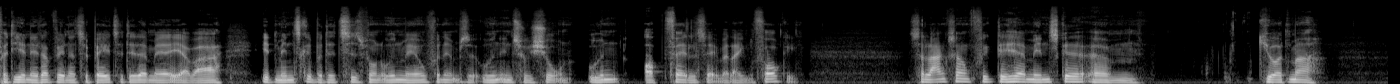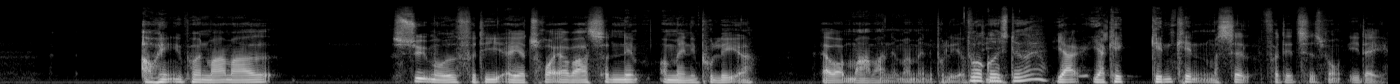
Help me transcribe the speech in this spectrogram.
fordi jeg netop vender tilbage til det der med, at jeg var et menneske på det tidspunkt uden mavefornemmelse, uden intuition, uden opfattelse af, hvad der egentlig foregik. Så langsomt fik det her menneske øhm, gjort mig afhængig på en meget, meget syg måde, fordi at jeg tror, jeg var så nem at manipulere. Jeg var meget, meget nem at manipulere. Du har gået i stykker jo. Jeg, jeg kan ikke genkende mig selv for det tidspunkt i dag.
